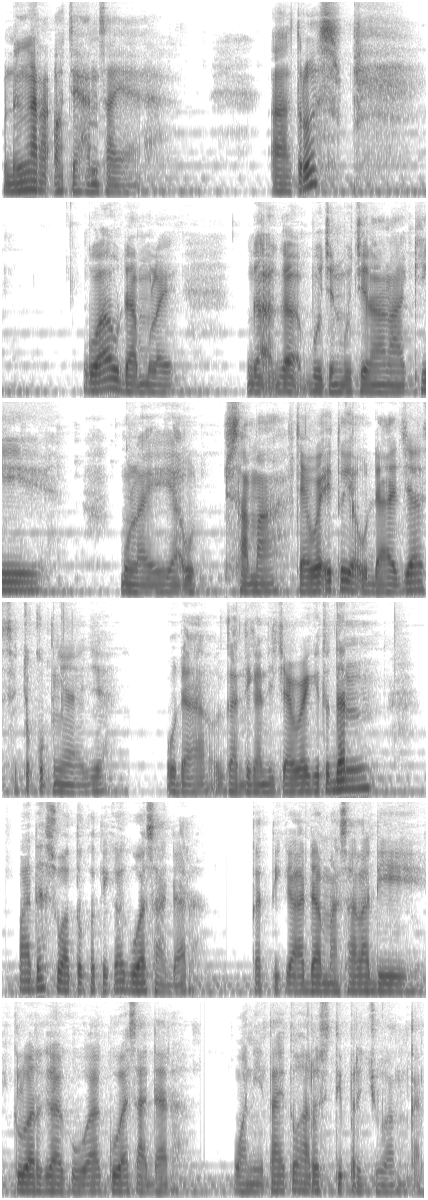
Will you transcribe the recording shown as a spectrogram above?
Mendengar ocehan saya. Uh, terus gua udah mulai nggak nggak bucin-bucinan lagi. Mulai ya sama cewek itu ya udah aja secukupnya aja. Udah ganti-ganti cewek gitu. Dan pada suatu ketika gua sadar ketika ada masalah di keluarga gua gua sadar wanita itu harus diperjuangkan.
